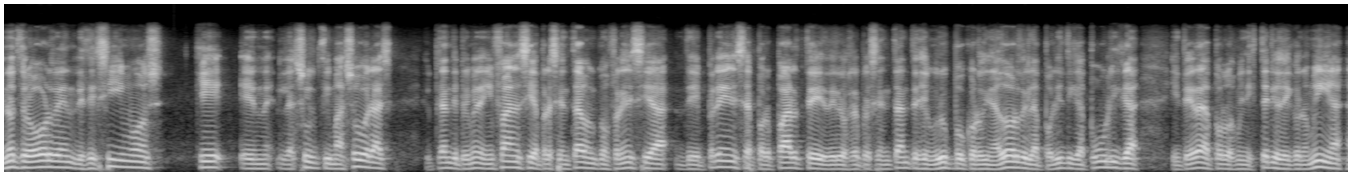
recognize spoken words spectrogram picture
En otro orden, les decimos que en las últimas horas el plan de primera infancia presentado en conferencia de prensa por parte de los representantes de un grupo coordinador de la política pública integrada por los Ministerios de Economía,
